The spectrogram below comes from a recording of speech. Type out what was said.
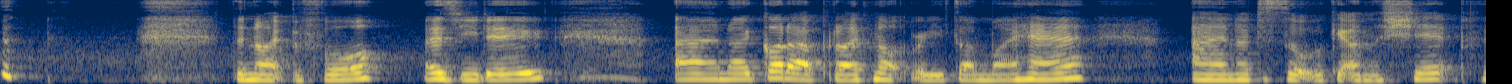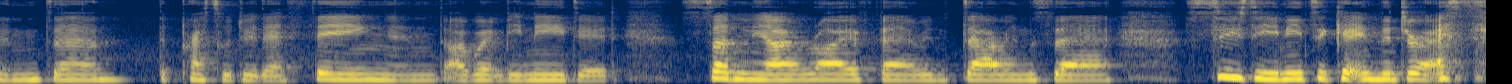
the night before, as you do. And I got up and I'd not really done my hair. And I just thought we'll get on the ship and um, the press will do their thing and I won't be needed. Suddenly I arrive there and Darren's there. Susie, you need to get in the dress.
